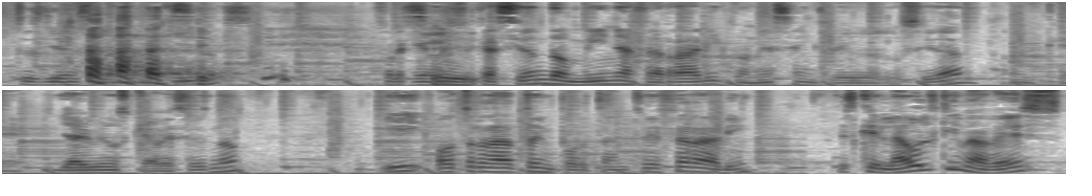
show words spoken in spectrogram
entonces llévense tranquilos. Porque en clasificación domina Ferrari con esa increíble velocidad, aunque ya vimos que a veces no. Y otro dato importante de Ferrari es que la última vez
